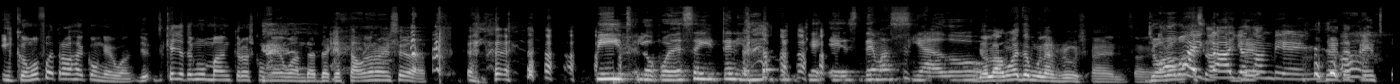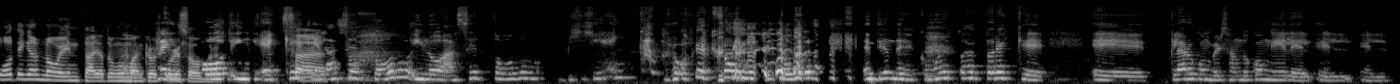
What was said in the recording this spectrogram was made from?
¿Y, cómo fue trabajar con Ewan? es que yo tengo un man crush con Ewan desde que estaba en la universidad. Pete, lo puedes seguir teniendo porque es demasiado. Yo lo amo desde Mulan Rouge a él, Yo oh my God, yo también. Desde oh. Spotting en los 90, yo tengo un man crush por eso. Spotting es que él hace todo y lo hace todo bien, cabrón. ¿Entiendes? Es como estos actores que, eh, claro, conversando con él, él, él, él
